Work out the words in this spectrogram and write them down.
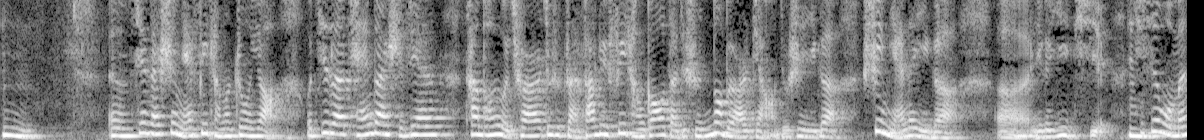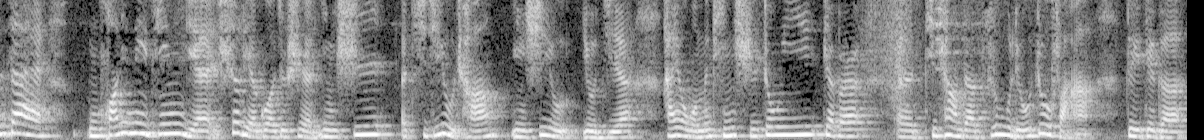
嗯嗯，现在睡眠非常的重要。我记得前一段时间看朋友圈，就是转发率非常高的，就是诺贝尔奖，就是一个睡眠的一个呃一个议题。其实我们在嗯《黄帝内经》也涉猎过，就是饮食呃起居有常，饮食有有节，还有我们平时中医这边呃提倡的子午流注法，对这个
